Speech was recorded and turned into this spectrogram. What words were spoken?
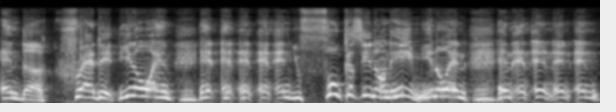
and the credit you know and and and and, and, you focus in on him you know and and and and, and, and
